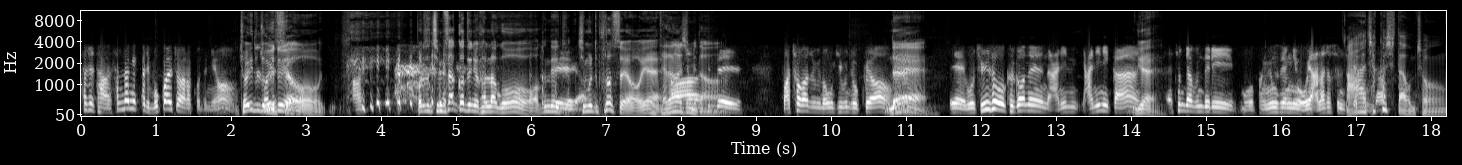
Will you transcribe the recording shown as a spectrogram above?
사실 다 3단계까지 못 갈 줄 알았거든요. 저희들도 저희도요. 아, 벌써 짐 쌌거든요, 가려고. 근데 네. 짐을 또 풀었어요. 예. 대단하십니다. 아, 근데 맞춰가지고 너무 기분 좋고요. 네. 예, 뭐 주유소 그거는 아니 아니니까 예. 애청자분들이 뭐 박명수 형님 오해 안 하셨으면 좋겠습니다. 아, 착하시다, 엄청.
